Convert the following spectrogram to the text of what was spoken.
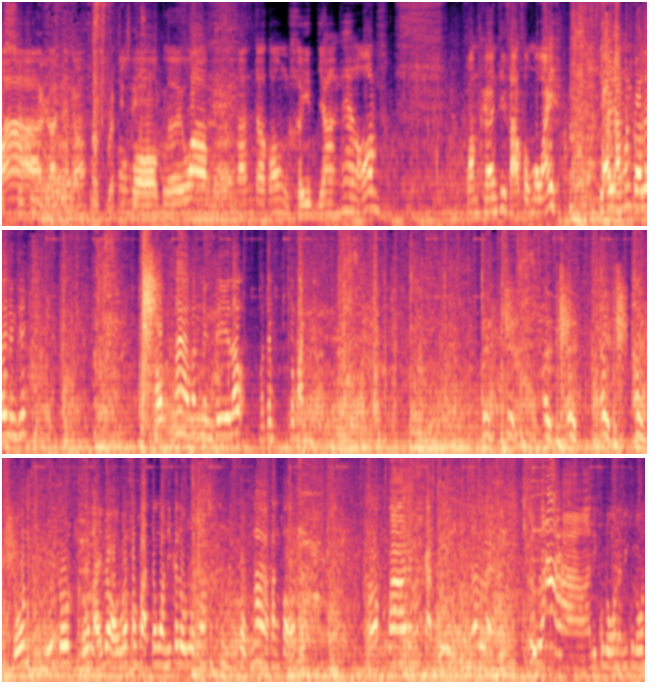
ล่ากันเนี่ยนะ ต้องบอกเลยว่านั้นจะต้องขีดอย่างแน่นอน ความแค้นที่สะสมเอาไว้ ลอยหลังมันก่อนเลยหนึ่งทีตบหน้ามันหนึ่งทีแล้ว มันจะสะบัดเออเออเออเออเออโดนโอ้ยโดนโดนหลายดอกแล้วสะบัดจังหวะนี้ก็โดนลงมาตบหน้าสั่งสอนแล้วปลาเนี่ยมันกัดกูนั่นแหละเอออ่าอันนี้กูโดนอันนี้กูโดน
